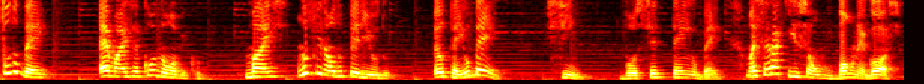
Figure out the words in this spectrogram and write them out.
tudo bem, é mais econômico, mas no final do período eu tenho bem. Sim, você tem o bem. Mas será que isso é um bom negócio?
